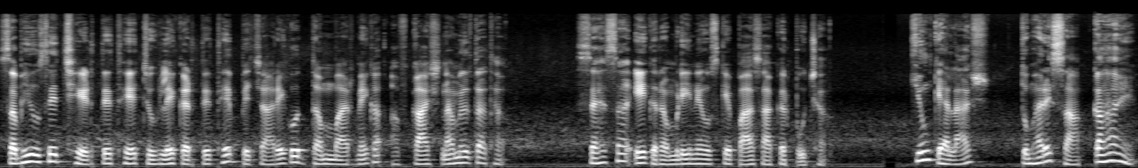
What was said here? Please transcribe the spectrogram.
सभी उसे छेड़ते थे चूल्हे करते थे, बेचारे को दम मारने का अवकाश ना मिलता था। सहसा एक रमड़ी ने उसके पास आकर पूछा, क्यों कैलाश? तुम्हारे सांप कहाँ हैं?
